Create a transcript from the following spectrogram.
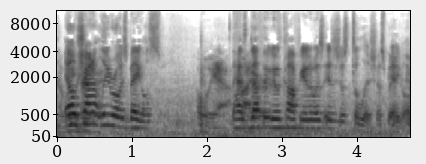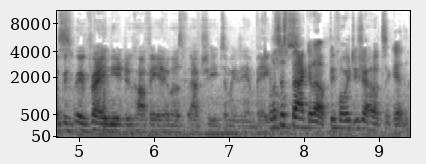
no, Oh, shout out it. Leroy's Bagels. Oh yeah. It has fire. nothing to do with coffee enemas. It's just delicious Yeah, bagels. we, we probably need to do coffee enemas after you eat so many damn bagels. Let's just back it up before we do shoutouts again.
